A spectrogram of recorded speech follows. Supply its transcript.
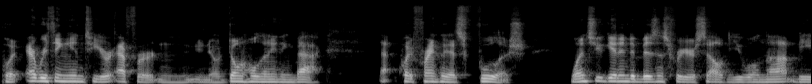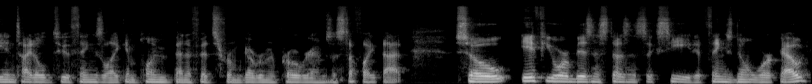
put everything into your effort and you know, don't hold anything back. That quite frankly that's foolish. Once you get into business for yourself you will not be entitled to things like employment benefits from government programs and stuff like that. So if your business doesn't succeed if things don't work out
